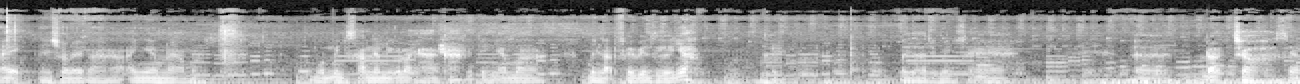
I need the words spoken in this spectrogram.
Đấy, thế cho đây là anh em nào mà muốn mình săn em những cái loại hàng khác thì anh em à, mình lại phía bên dưới nhá. Ok. Bây giờ thì mình sẽ uh, đợi chờ xem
